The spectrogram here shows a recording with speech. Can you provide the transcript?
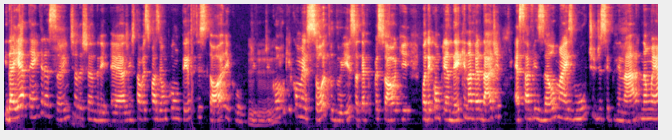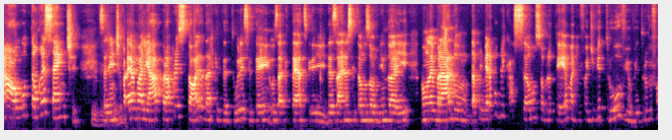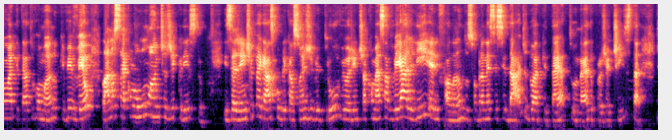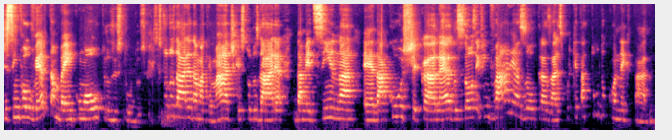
E daí é até interessante, Alexandre, é, a gente talvez fazer um contexto histórico de, uhum. de como que começou tudo isso, até para o pessoal aqui poder compreender que, na verdade, essa visão mais multidisciplinar não é algo tão recente. Uhum. Se a gente vai avaliar a própria história da arquitetura, se tem os arquitetos e designers que estão nos ouvindo aí, vão lembrar do, da primeira publicação sobre o tema, que foi de Vitrúvio. Vitrúvio foi um arquiteto romano que viveu lá no século I antes de Cristo. E se a gente pegar as publicações de Vitrúvio, a gente já começa a ver ali ele falando sobre a necessidade do arquiteto, né, do projetista, de se envolver também com outros estudos, estudos da área da matemática, estudos da área da medicina, é, da acústica, né, dos sons, enfim, várias outras áreas, porque está tudo conectado.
